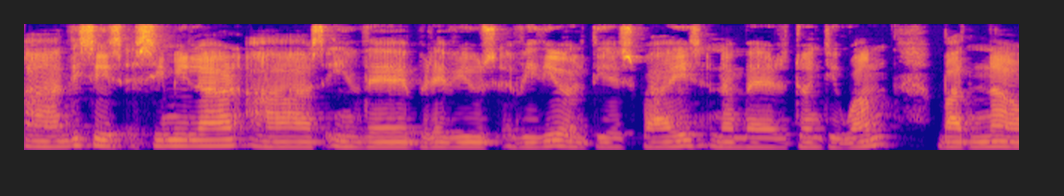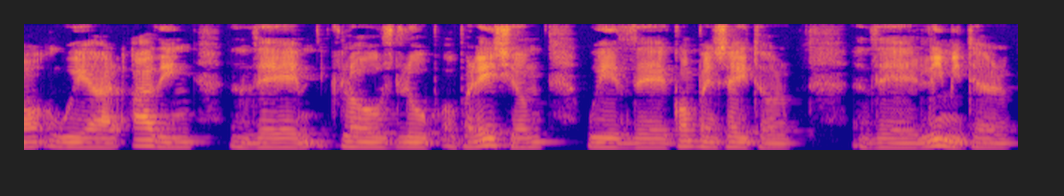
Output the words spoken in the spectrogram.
uh, this is similar as in the previous video LTSpice number 21, but now we are adding the closed loop operation with the compensator, the limiter,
